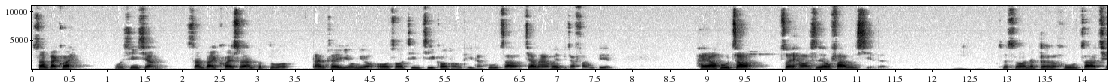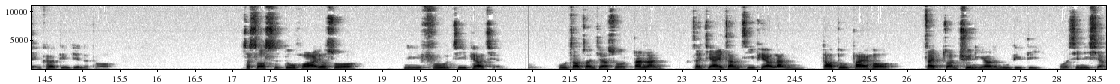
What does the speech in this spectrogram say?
三百块。我心想，三百块虽然不多，但可以拥有欧洲经济共同体的护照，将来会比较方便。还要护照，最好是用法文写的。这时候，那个护照前客点点的头。这时候，史都华又说：“你付机票钱。”护照专家说：“当然，再加一张机票，让你到杜拜后再转去你要的目的地。”我心里想，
